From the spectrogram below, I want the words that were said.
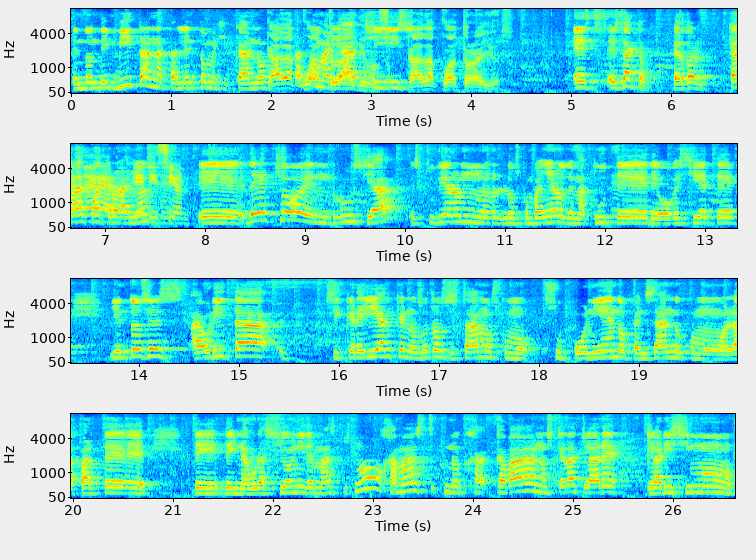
en donde invitan a talento mexicano, Cada tanto cuatro años. mariachis, Cada cuatro años. es, exacto, perdón, cada, Cada cuatro años. Eh, de hecho, en Rusia estuvieron los compañeros de Matute, de OV7, y entonces ahorita, si creían que nosotros estábamos como suponiendo, pensando como la parte de, inauguración y demás, pues no, jamás, no, nos queda clare, clarísimo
